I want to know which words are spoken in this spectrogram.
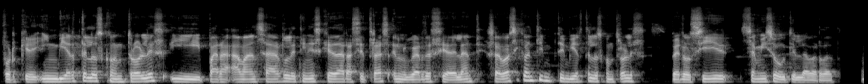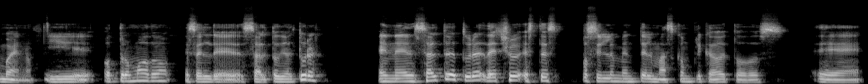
porque invierte los controles y para avanzar le tienes que dar hacia atrás en lugar de hacia adelante. O sea, básicamente te invierte los controles, pero sí se me hizo útil, la verdad. Bueno, y otro modo es el de salto de altura. En el salto de altura, de hecho, este es posiblemente el más complicado de todos. Eh,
